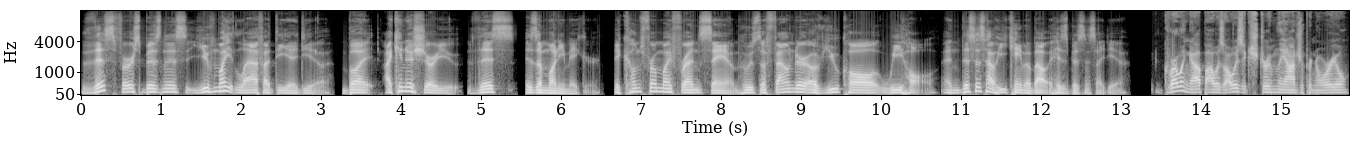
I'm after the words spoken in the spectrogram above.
This first business, you might laugh at the idea, but I can assure you, this is a moneymaker. It comes from my friend Sam, who's the founder of You Call We Haul, and this is how he came about his business idea. Growing up, I was always extremely entrepreneurial.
